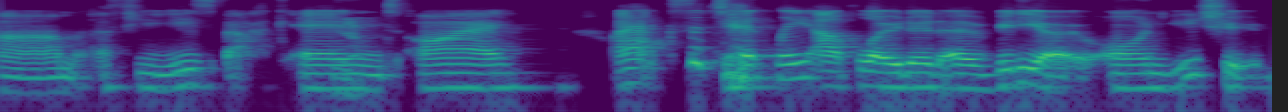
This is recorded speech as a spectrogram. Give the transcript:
um, a few years back, and yeah. I I accidentally uploaded a video on YouTube,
